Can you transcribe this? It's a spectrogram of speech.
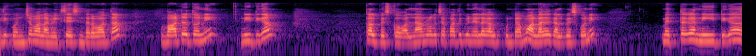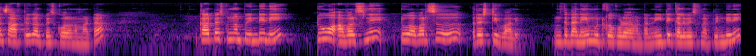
ఇది కొంచెం అలా మిక్స్ చేసిన తర్వాత వాటర్తోని నీట్గా కలిపేసుకోవాలి. నార్మల్గా చపాతీ పిండి ఎలా కలుపుకుంటామో. అలాగే కలిపేసుకొని మెత్తగా నీట్గా సాఫ్ట్గా కలిపేసుకోవాలన్నమాట. కలిపేసుకున్న పిండిని టూ అవర్స్ని టూ అవర్స్ రెస్ట్ ఇవ్వాలి. ఇంకా దాన్ని ఏం ముట్టుకోకూడదు అనమాట నీట్గా కలిపేసుకున్న పిండిని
